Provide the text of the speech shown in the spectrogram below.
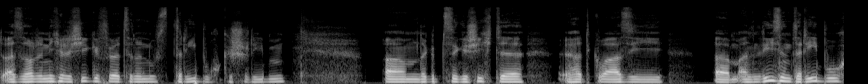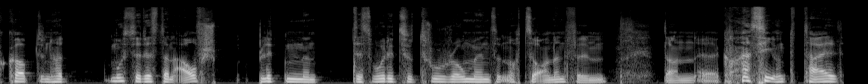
also hat er nicht Regie geführt, sondern nur das Drehbuch geschrieben. Ähm, da gibt es eine Geschichte, er hat quasi ähm, ein riesen Drehbuch gehabt und hat musste das dann aufspielen splitten und das wurde zu True Romance und noch zu anderen Filmen dann äh, quasi unterteilt.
